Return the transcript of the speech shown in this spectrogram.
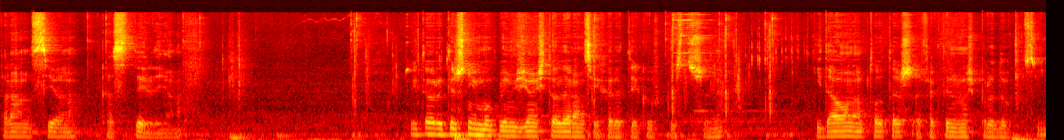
Francja, Kastylia. Czyli teoretycznie mógłbym wziąć tolerancję heretyków plus 3. I dało nam to też efektywność produkcji.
